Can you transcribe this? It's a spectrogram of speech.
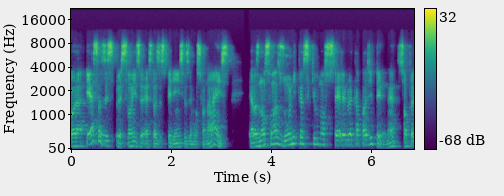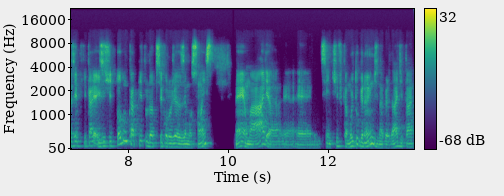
Agora, essas expressões, essas experiências emocionais, elas não são as únicas que o nosso cérebro é capaz de ter, né? Só para exemplificar, existe todo um capítulo da psicologia das emoções, né? Uma área é, é, científica muito grande, na verdade, está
